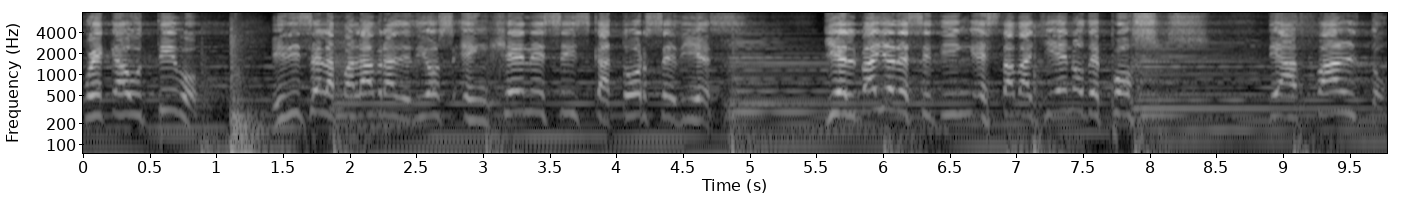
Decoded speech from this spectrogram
Fue cautivo. Y dice la palabra de Dios en Génesis 14, 10. Y el valle de Sidín estaba lleno de pozos, de asfalto.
